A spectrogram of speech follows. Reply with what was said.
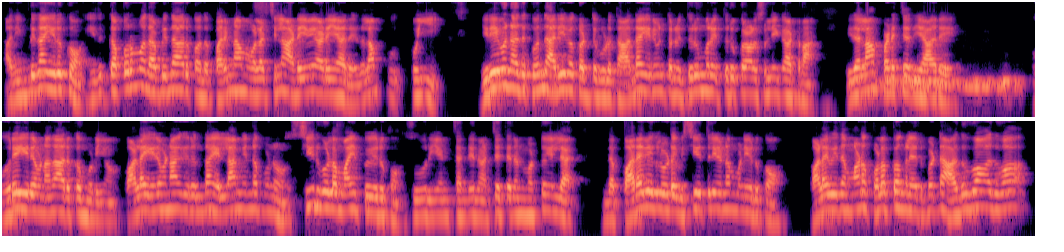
அது இப்படிதான் இருக்கும். இதுக்கப்புறமும் அது அப்படிதான் இருக்கும். அந்த பரிணாம வளர்ச்சியெல்லாம் அடையவே அடையாது. இதெல்லாம் பொ- பொய். இறைவன் அதுக்கு வந்து அறிவை கற்றுக் கொடுத்தான். அதான் இறைவன் தன்னுடைய திருமுறை திருக்குறள் சொல்லி காட்டுறான். இதெல்லாம் படைச்சது யாரு? ஒரே இறைவனாக தான் இருக்க முடியும். பல இறைவனாக இருந்தால் எல்லாமே என்ன பண்ணும்? சீர்குலமாய் போயிருக்கும். சூரியன் சந்திரன் நட்சத்திரன் மட்டும் இல்லை. இந்த பறவைகளோட விஷயத்துலையும் என்ன பண்ணியிருக்கோம்? பலவிதமான குழப்பங்கள் ஏற்பட்டு அதுவா அதுவா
